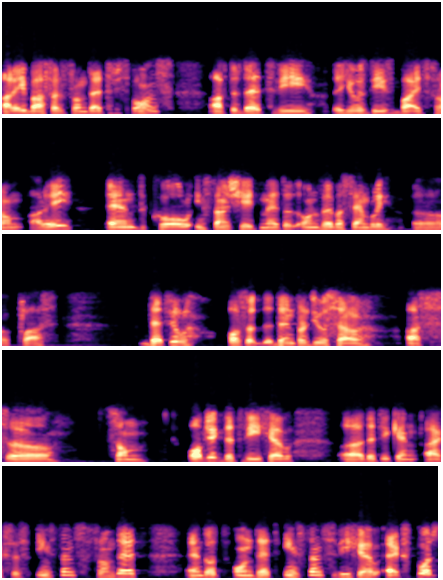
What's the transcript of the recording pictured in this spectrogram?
array buffer from that response. After that, we use these bytes from array and call instantiate method on WebAssembly uh, class. That will also then produce our, us uh, some object that we have uh, that we can access instance from that. And that on that instance we have exports.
